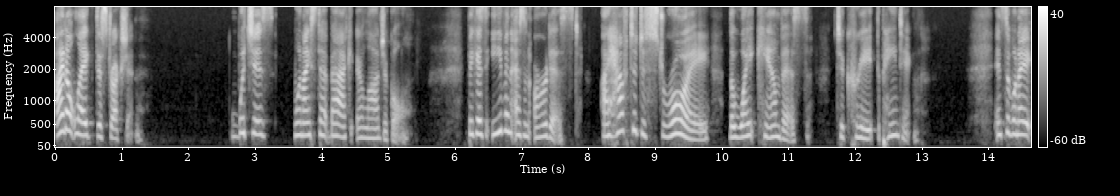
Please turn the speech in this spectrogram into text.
I don't like destruction, which is when I step back, illogical. Because even as an artist, I have to destroy the white canvas to create the painting. And so when I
